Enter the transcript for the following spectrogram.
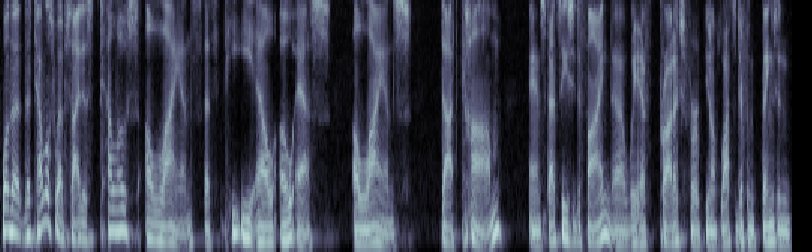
Well, the the Telos website is Telos Alliance. That's T E L O S Alliance dot com And so that's easy to find. Uh, we have products for you know lots of different things in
